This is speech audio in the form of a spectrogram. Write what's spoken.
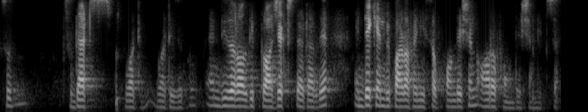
So, so that's what what is about. And these are all the projects that are there, and they can be part of any sub foundation or a foundation itself.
